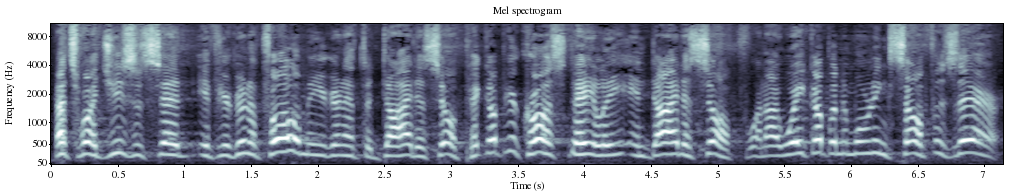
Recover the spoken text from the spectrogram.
that's why Jesus said, if you're going to follow me, you're going to have to die to self. Pick up your cross daily and die to self. When I wake up in the morning, self is there.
